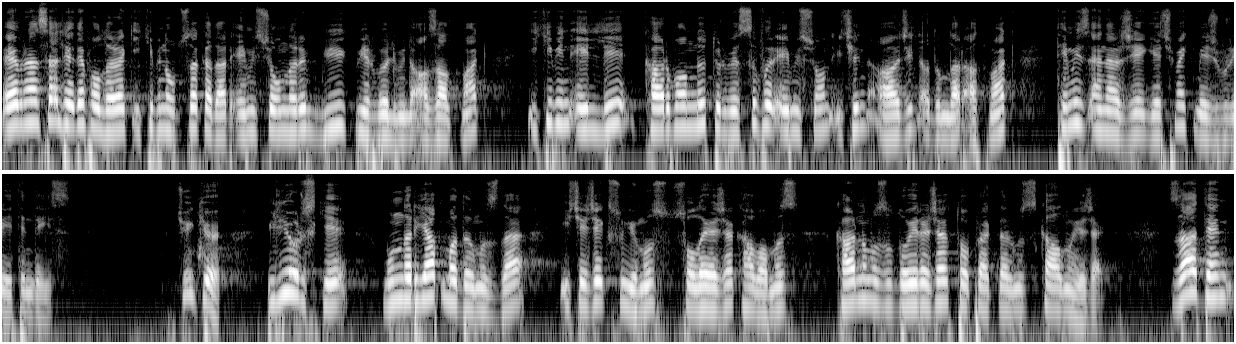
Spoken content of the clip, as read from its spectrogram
Evrensel hedef olarak 2030'a kadar emisyonların büyük bir bölümünü azaltmak, 2050 karbon nötr ve sıfır emisyon için acil adımlar atmak, temiz enerjiye geçmek mecburiyetindeyiz. Çünkü biliyoruz ki bunları yapmadığımızda içecek suyumuz, solayacak havamız, karnımızı doyuracak topraklarımız kalmayacak. Zaten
